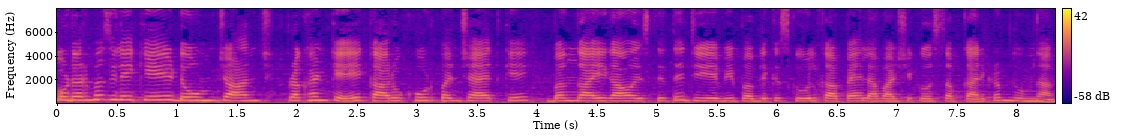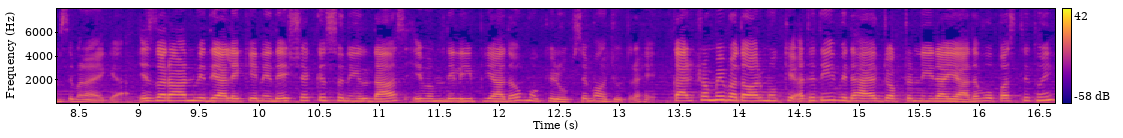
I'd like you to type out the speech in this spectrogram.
कोडरमा ज़िले के डोमचांच प्रखंड के कारूखूड पंचायत के बंगाई गाँव स्थित जीएवी पब्लिक स्कूल का पहला वार्षिकोत्सव कार्यक्रम धूमधाम से मनाया गया। इस दौरान विद्यालय के निदेशक सुनील दास एवं दिलीप यादव मुख्य रूप से मौजूद रहे। कार्यक्रम में बतौर मुख्य अतिथि विधायक डॉक्टर नीरा यादव उपस्थित हुई।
